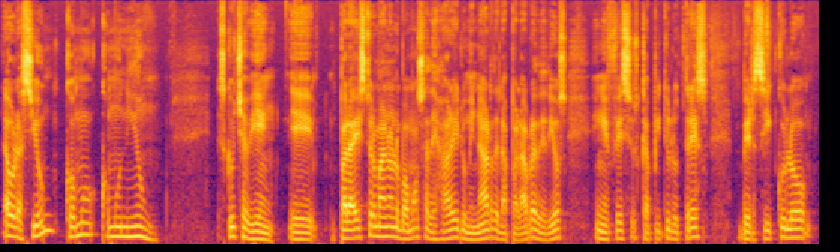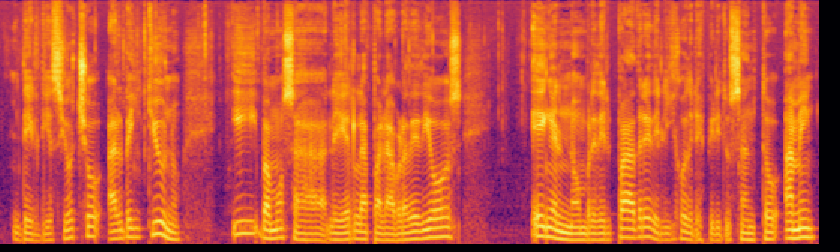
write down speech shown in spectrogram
La oración como comunión. Escucha bien, eh, para esto hermano nos vamos a dejar iluminar de la palabra de Dios en Efesios capítulo 3, versículo del 18 al 21. Y vamos a leer la palabra de Dios en el nombre del Padre, del Hijo, del Espíritu Santo. Amén.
